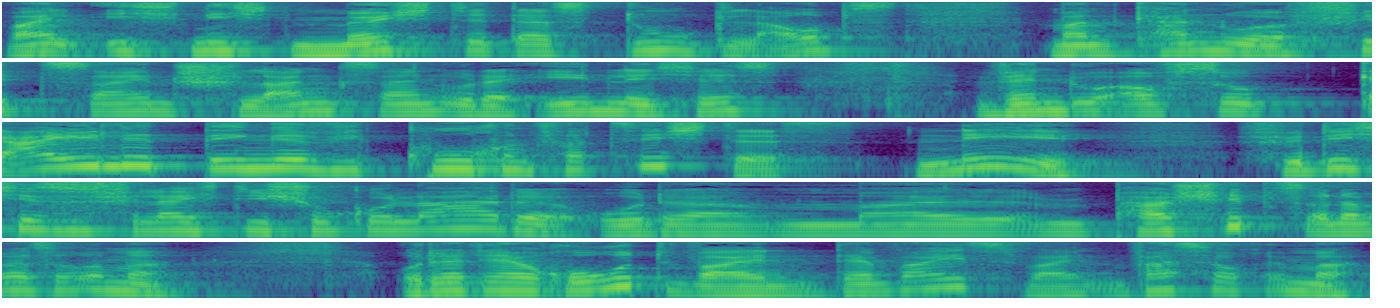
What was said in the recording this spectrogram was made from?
weil ich nicht möchte, dass du glaubst, man kann nur fit sein, schlank sein oder ähnliches, wenn du auf so geile Dinge wie Kuchen verzichtest. Nee, Für dich ist es vielleicht die Schokolade oder mal ein paar Chips oder was auch immer. Oder der Rotwein, der Weißwein, was auch immer.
